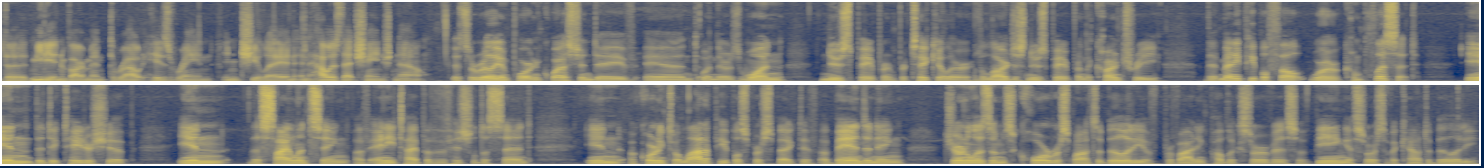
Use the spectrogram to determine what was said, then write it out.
the, the media environment throughout his reign in Chile, and, and how has that changed now? It's a really important question, Dave. And when there's one newspaper in particular, the largest newspaper in the country, that many people felt were complicit in the dictatorship, in the silencing of any type of official dissent, in, according to a lot of people's perspective, abandoning journalism's core responsibility of providing public service, of being a source of accountability.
